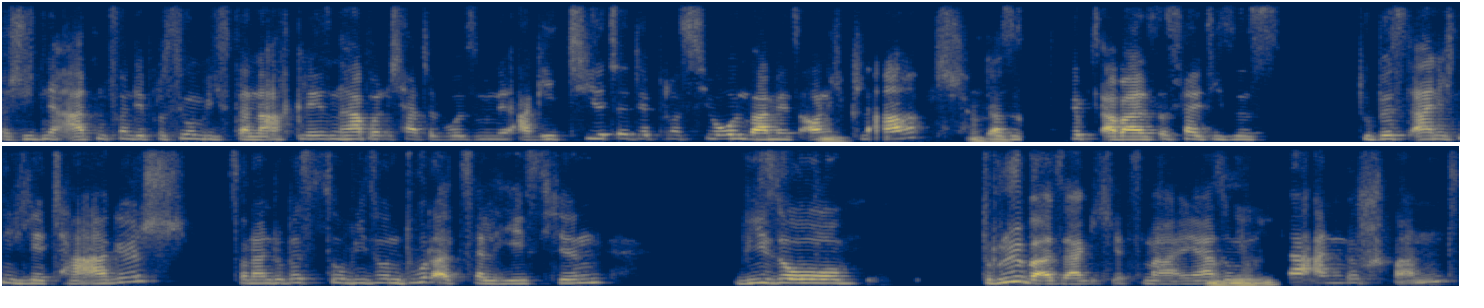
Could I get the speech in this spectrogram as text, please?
verschiedene Arten von Depressionen, wie ich es danach gelesen habe. Und ich hatte wohl so eine agitierte Depression, war mir jetzt auch nicht hm. klar, mhm. dass es gibt. Aber es ist halt dieses, du bist eigentlich nicht lethargisch, sondern du bist so wie so ein Duracell-Häschen, wie so drüber, sage ich jetzt mal, ja, so mhm. angespannt.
